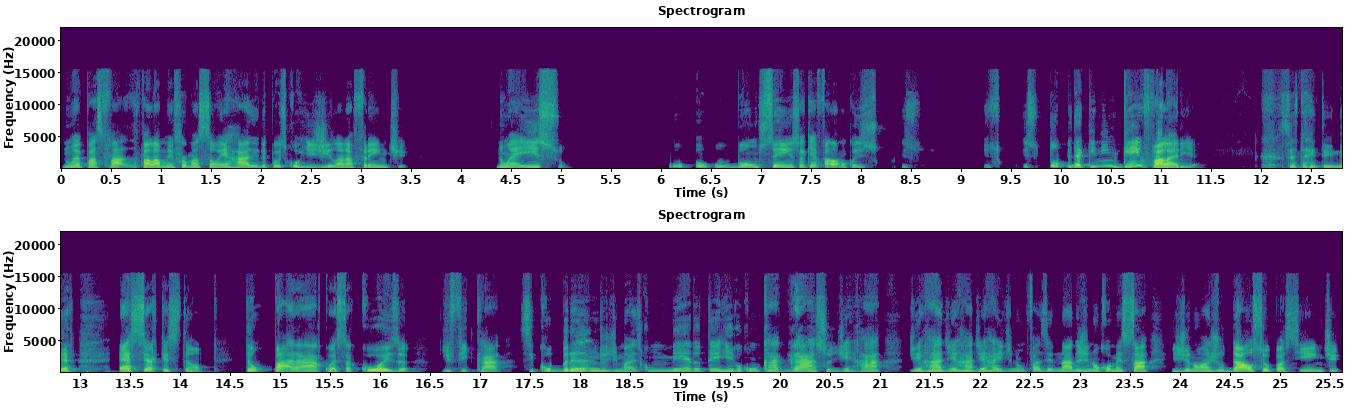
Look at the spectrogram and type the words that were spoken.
Não é para falar uma informação errada e depois corrigir lá na frente. Não é isso o, o, o bom senso aqui é falar uma coisa es, es, es, estúpida que ninguém falaria. Você tá entendendo? Essa é a questão. Então, parar com essa coisa de ficar se cobrando demais, com medo terrível, com cagaço de errar, de errar, de errar, de errar, e de não fazer nada, de não começar e de não ajudar o seu paciente,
